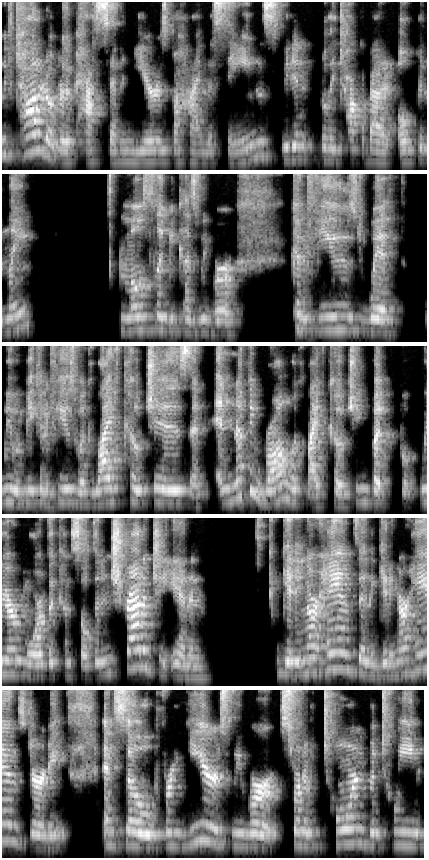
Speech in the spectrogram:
We've taught it over the past seven years behind the scenes. We didn't really talk about it openly, mostly because we were confused with we would be confused with life coaches and, and nothing wrong with life coaching, but, but we are more of the consultant and strategy in and getting our hands in and getting our hands dirty. And so for years we were sort of torn between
